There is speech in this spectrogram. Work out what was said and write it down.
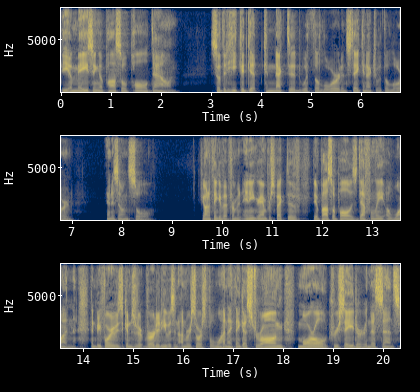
the amazing Apostle Paul down so that he could get connected with the Lord and stay connected with the Lord and his own soul you want to think of it from an Enneagram perspective, the Apostle Paul is definitely a one. And before he was converted, he was an unresourceful one, I think, a strong moral crusader in this sense.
